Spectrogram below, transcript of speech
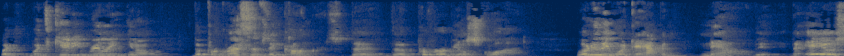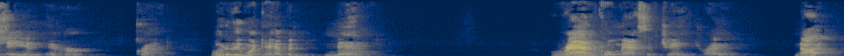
What, what's Kitty really, you know, the progressives in Congress, the, the proverbial squad, what do they want to happen now? The, the AOC and, and her crowd. What do they want to happen now? Radical, massive change, right? Not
